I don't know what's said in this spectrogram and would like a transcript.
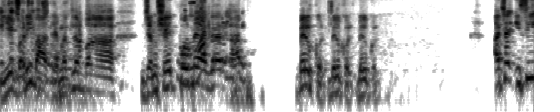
ये बड़ी बात है मतलब जमशेदपुर में अगर आप बिल्कुल बिल्कुल बिल्कुल। अच्छा इसी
